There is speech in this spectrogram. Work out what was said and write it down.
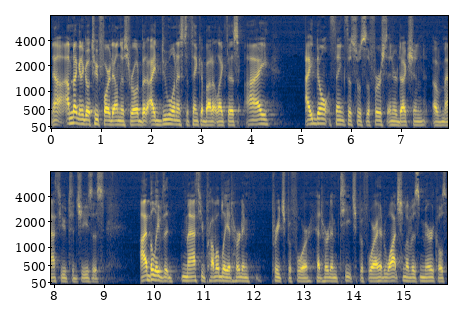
Now, I'm not going to go too far down this road, but I do want us to think about it like this. I I don't think this was the first introduction of Matthew to Jesus. I believe that Matthew probably had heard him preach before, had heard him teach before. I had watched some of his miracles,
